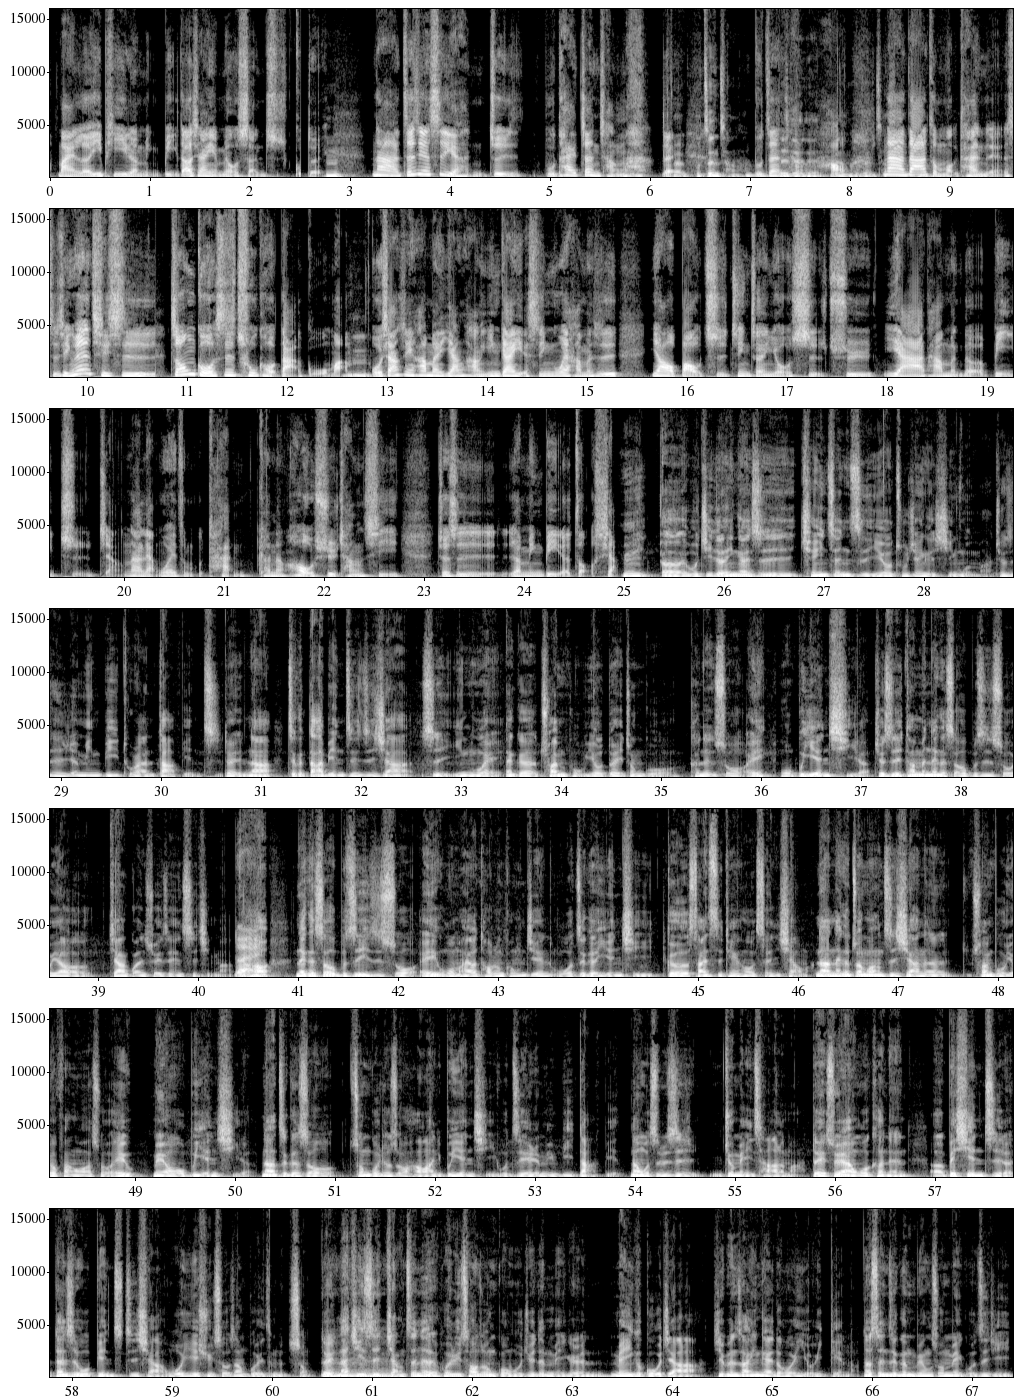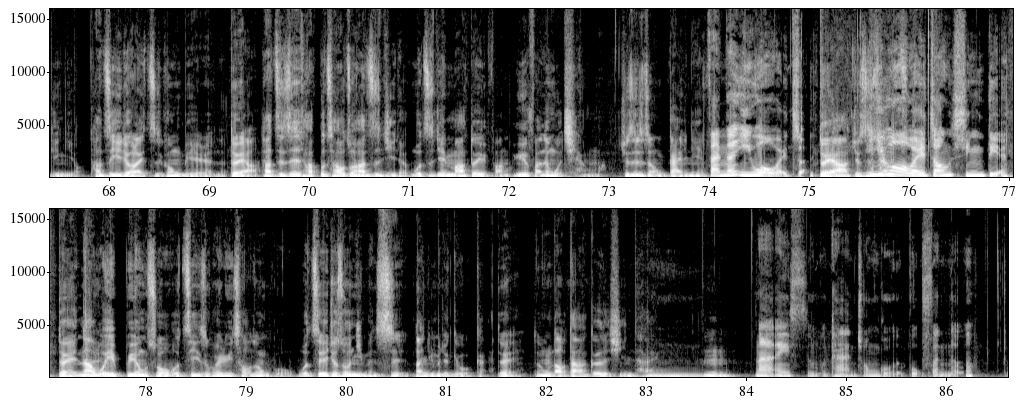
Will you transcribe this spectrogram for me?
买了一批人民币，到现在也没有升值过。对，嗯那这件事也很就是不太正常嘛。对，呃，不正常啊，不正常对对对，好。那大家怎么看这件事情？因为其实中国是出口大国嘛，嗯我相信他们央行应该也是因为他们是要保持竞争优势，去压他们的币值。这样，那两位怎么看？可能后续长期就是人民币的走向？因为呃，我记得应该是前一阵子也有出现一个新闻嘛，就是人民币突然大贬值。对，那这个大贬值之下，是因为那个川普又对中国可能说，哎、我不延期了，就是他们那个时候不是说要加关税这件事情嘛，对然后那个时候不是一直说，哎、我们还要讨论空间，我这个延期隔三十天后生效嘛？那那个状况之下呢，川普又放话说，哎、没有，我不延期了。那这个时候中国就说，好啊，你不延期，我直接人民币大贬，那我是不是就没差了嘛？对，虽然我可能呃被限制了，但是我贬值之下，我也许受伤不会这么重。对，那其实讲真的，汇率操纵国，我觉得每个人每一个国家啦，基本上应该都会有一点了。那甚至更不用说美国自己一定有，他自己就来指控别人了。对啊，他只是他不操作他自己的，我直接骂对方，因为反正我强嘛，就是这种概念。反正以我为准，对啊，就是以我为中心点。对，那我也不用说我自己是汇率操纵国，我直接就说你们是，那你们就给我改。对，这种老大哥的心态。嗯嗯，那 A 怎么看中国的部分呢？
